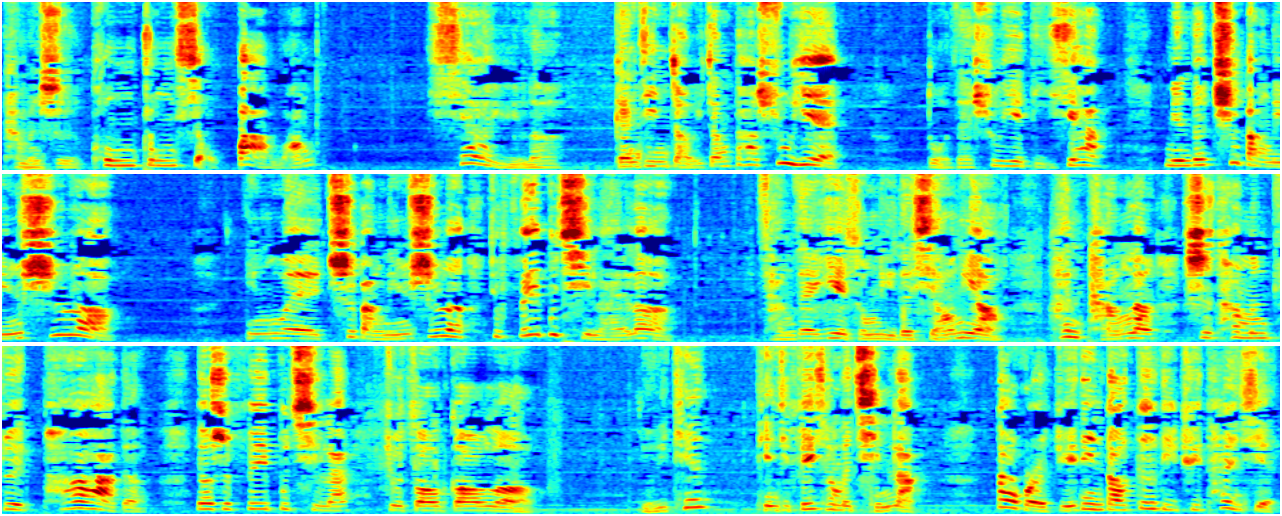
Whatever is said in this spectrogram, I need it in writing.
它们是空中小霸王。下雨了，赶紧找一张大树叶，躲在树叶底下，免得翅膀淋湿了，因为翅膀淋湿了就飞不起来了。藏在叶丛里的小鸟和螳螂是它们最怕的。要是飞不起来，就糟糕了。有一天，天气非常的晴朗，大伙儿决定到各地去探险。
